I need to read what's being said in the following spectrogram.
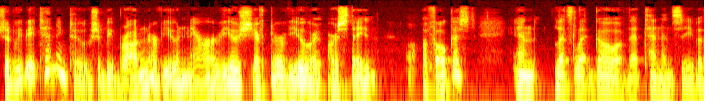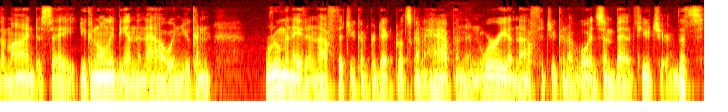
should we be attending to? Should we broaden our view, narrow our view, shift our view, or, or stay focused? And let's let go of that tendency of the mind to say you can only be in the now when you can ruminate enough that you can predict what's going to happen and worry enough that you can avoid some bad future. Let's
